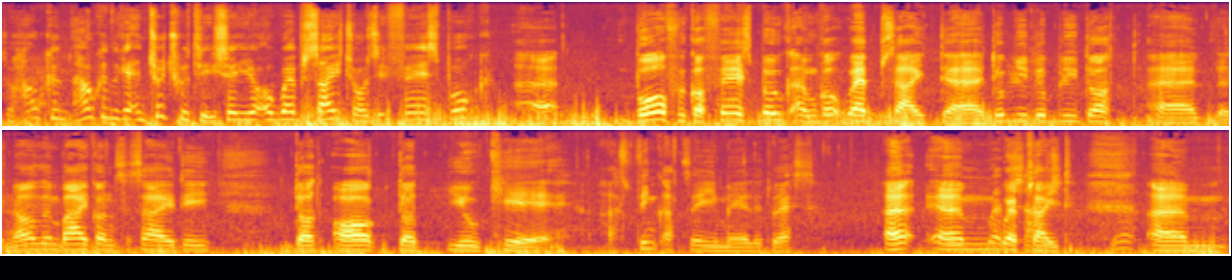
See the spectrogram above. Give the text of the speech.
So how can how can they get in touch with you? Say you're a website or is it Facebook? uh, both we've got Facebook and we've got website uh, www.thenorthernbygonsociety.org.uk. I think that's the email address. Uh, um, Website. website. Yeah. Um,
